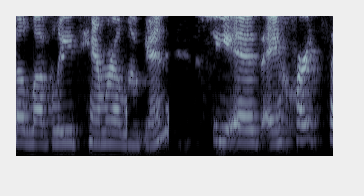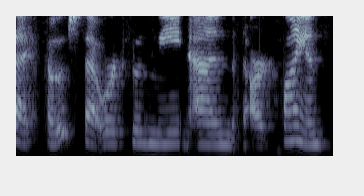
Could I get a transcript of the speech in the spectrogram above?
the lovely Tamara Logan. She is a heart set coach that works with me and our clients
